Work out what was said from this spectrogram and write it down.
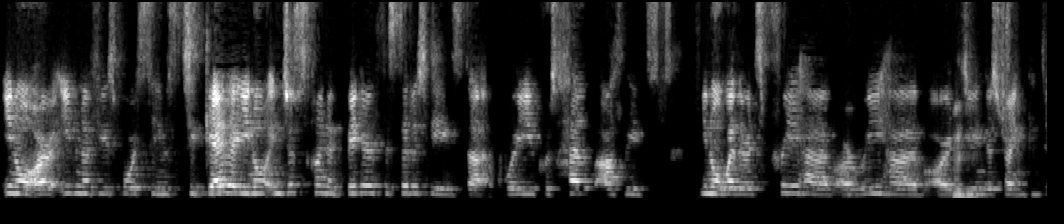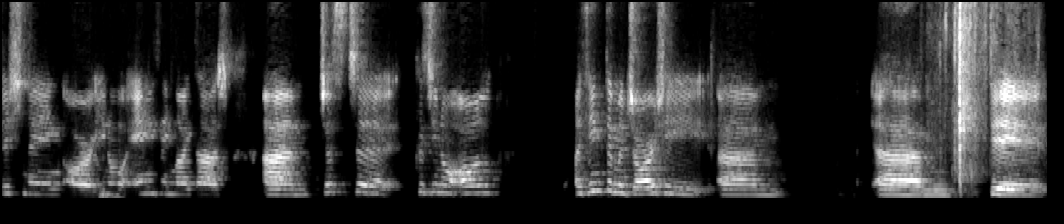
you know or even a few sports teams together, you know, in just kind of bigger facilities that where you could help athletes, you know, whether it's prehab or rehab or mm-hmm. doing the strength and conditioning or you know anything like that. Um, just to because you know all, I think the majority um, um, the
